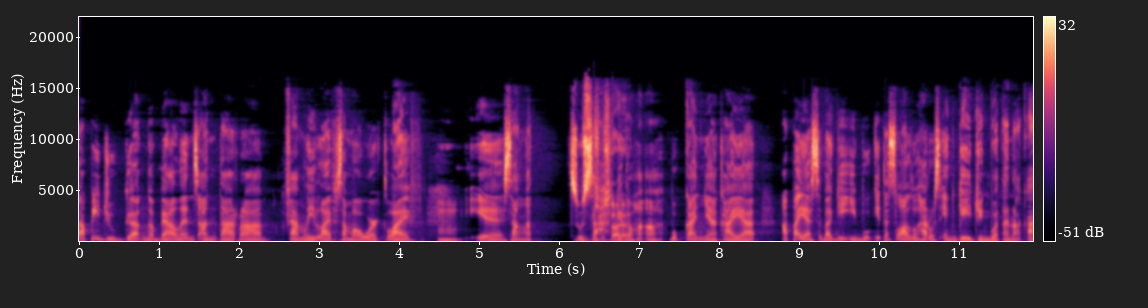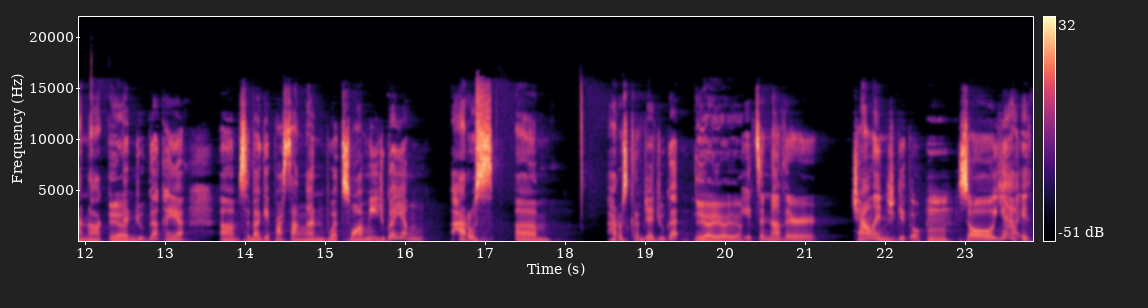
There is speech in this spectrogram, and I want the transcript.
tapi juga ngebalance antara family life sama work life ya sangat susah. Susah gitu. ya? Bukannya kayak apa ya sebagai ibu kita selalu harus engaging buat anak-anak Iya. dan juga kayak um, sebagai pasangan buat suami juga yang harus um, harus kerja juga Iya iya iya. it's another challenge gitu. Hmm. So yeah, it,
